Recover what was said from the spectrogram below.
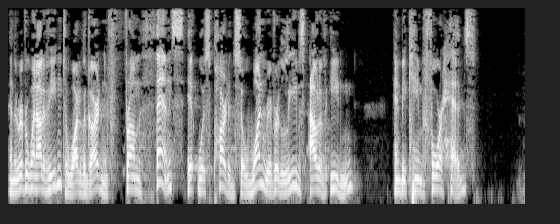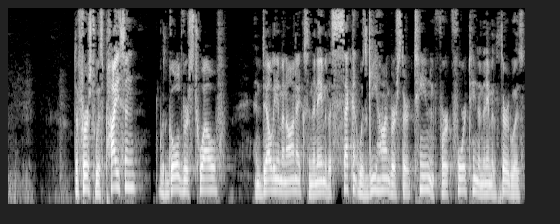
And the river went out of Eden to water the garden, and from thence it was parted. So one river leaves out of Eden and became four heads. The first was Pison with gold, verse 12 and bdellium and onyx. And the name of the second was Gihon, verse 13 and 14. And the name of the third was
